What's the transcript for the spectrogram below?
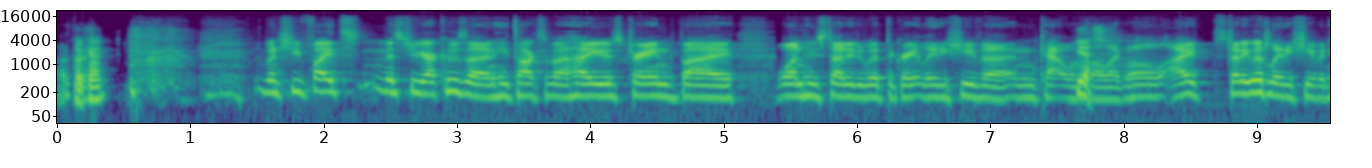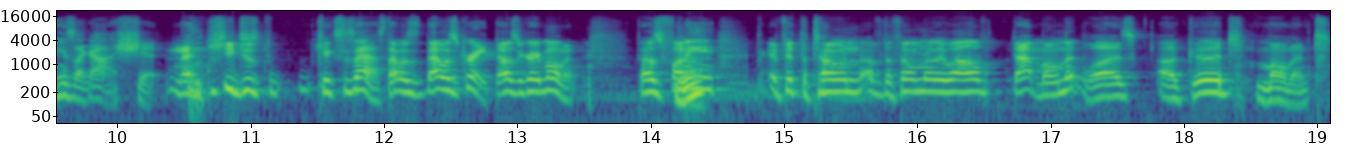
Okay. when she fights Mr. Yakuza and he talks about how he was trained by one who studied with the great Lady Shiva and Catwoman's Yes. all like, "Well, I study with Lady Shiva," and he's like, "Ah, shit," and then she just kicks his ass. That was that was great. That was a great moment. That was funny. It fit the tone of the film really well. That moment was a good moment.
